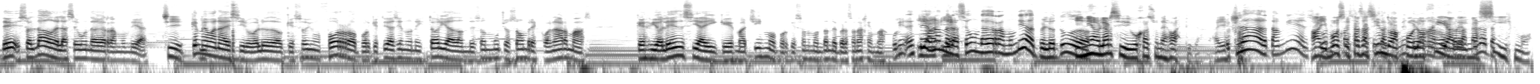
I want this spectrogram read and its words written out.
de soldados de la Segunda Guerra Mundial. Sí. ¿Qué me van a decir, boludo? ¿Que soy un forro porque estoy haciendo una historia donde son muchos hombres con armas? Que es violencia y que es machismo porque son un montón de personajes masculinos. Estoy Y hablando y a- de la Segunda Guerra Mundial, pelotudo. Y ni hablar si dibujas una esvástica. Ahí está. Claro, también. si Ay, vos dibujás estás haciendo apología del nazismo.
